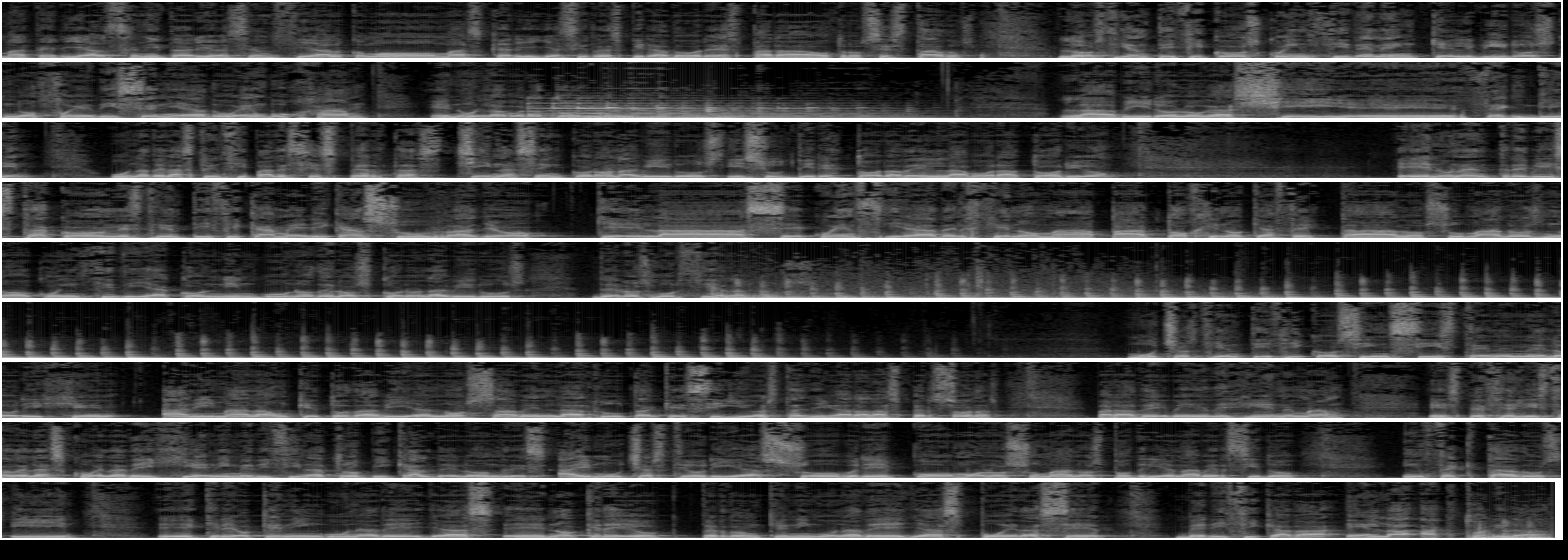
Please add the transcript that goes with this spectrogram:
Material sanitario esencial como mascarillas y respiradores para otros estados. Los científicos coinciden en que el virus no fue diseñado en Wuhan en un laboratorio. La viróloga Xi eh, Zhengli, una de las principales expertas chinas en coronavirus y subdirectora del laboratorio, en una entrevista con Scientific American subrayó que la secuencia del genoma patógeno que afecta a los humanos no coincidía con ninguno de los coronavirus de los murciélagos. Muchos científicos insisten en el origen animal, aunque todavía no saben la ruta que siguió hasta llegar a las personas. Para David Hinman, especialista de la Escuela de Higiene y Medicina Tropical de Londres, hay muchas teorías sobre cómo los humanos podrían haber sido infectados y eh, creo que ninguna de ellas, eh, no creo, perdón, que ninguna de ellas pueda ser verificada en la actualidad.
